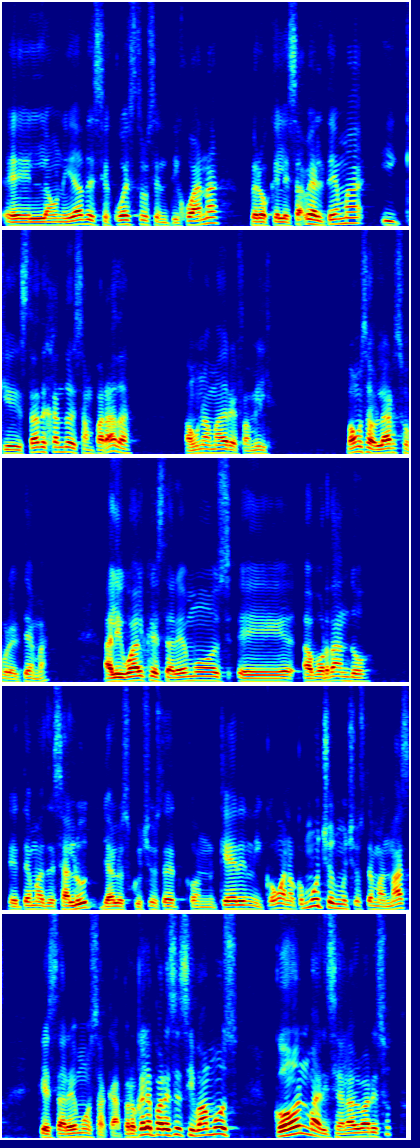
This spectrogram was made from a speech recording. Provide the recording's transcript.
eh, la unidad de secuestros en Tijuana, pero que le sabe al tema y que está dejando desamparada a una madre de familia. Vamos a hablar sobre el tema, al igual que estaremos eh, abordando eh, temas de salud, ya lo escuchó usted con Keren y con, bueno, con muchos, muchos temas más que estaremos acá. Pero ¿qué le parece si vamos con Maricela Álvarez Soto,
